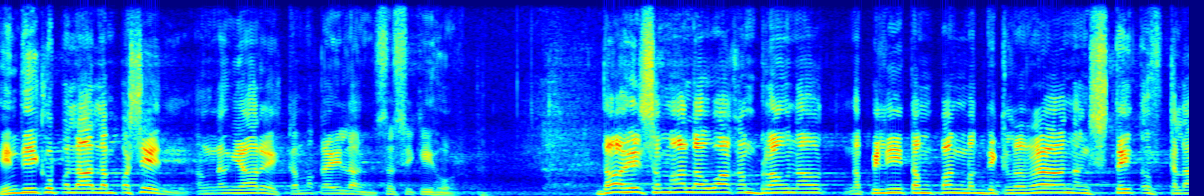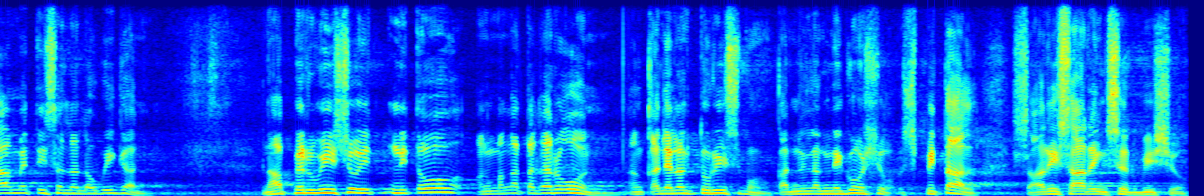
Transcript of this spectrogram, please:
Hindi ko palalampasin ang nangyari kamakailan sa Sikihor. Dahil sa malawakang brownout, napilitan pang magdeklara ng state of calamity sa lalawigan. Naperwisyo it- nito ang mga taga roon, ang kanilang turismo, kanilang negosyo, ospital, sari-saring serbisyo.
